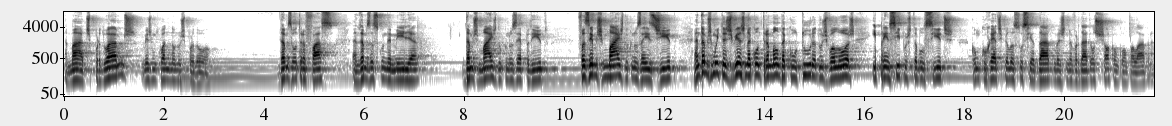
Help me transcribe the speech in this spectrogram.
amados. Perdoamos, mesmo quando não nos perdoam. Damos a outra face, andamos a segunda milha, damos mais do que nos é pedido, fazemos mais do que nos é exigido, andamos muitas vezes na contramão da cultura, dos valores e princípios estabelecidos como corretos pela sociedade, mas na verdade eles chocam com a palavra.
